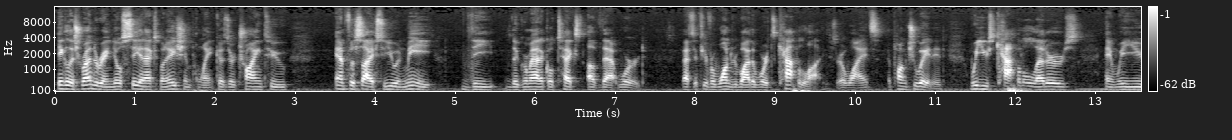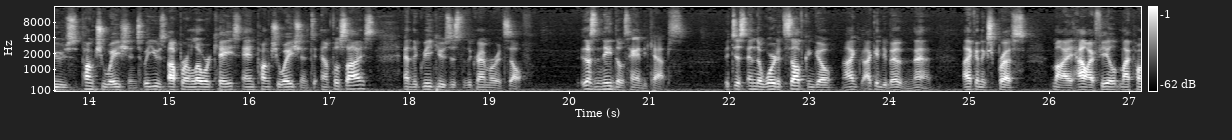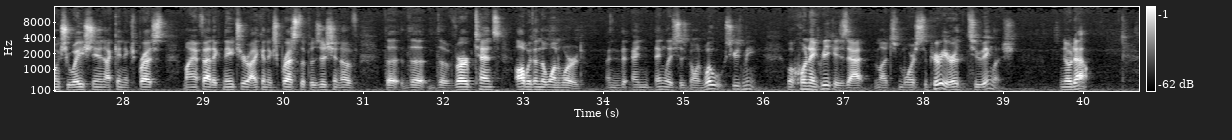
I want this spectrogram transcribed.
English rendering, you'll see an explanation point because they're trying to emphasize to you and me the, the grammatical text of that word. That's if you ever wondered why the word's capitalized or why it's punctuated. We use capital letters and we use punctuations. We use upper and lower case and punctuation to emphasize, and the Greek uses the grammar itself. It doesn't need those handicaps. It just, and the word itself can go, I, I can do better than that. I can express my how I feel, my punctuation. I can express my emphatic nature. I can express the position of the, the, the verb tense all within the one word. And, and English is going, whoa, excuse me. Well, Koine Greek is that much more superior to English, no doubt.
